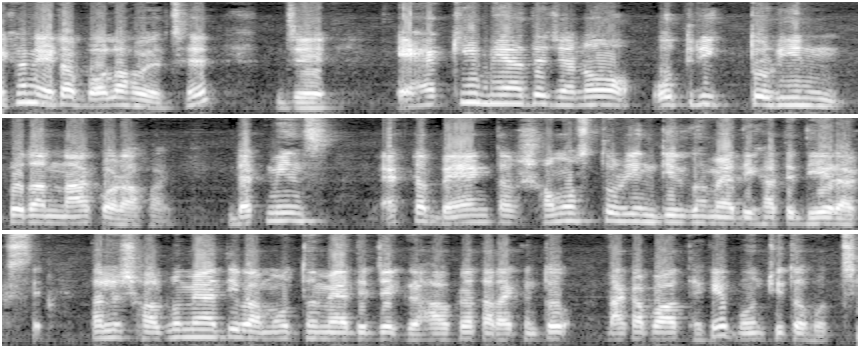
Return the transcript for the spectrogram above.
এখানে এটা বলা হয়েছে যে একই মেয়াদে যেন অতিরিক্ত ঋণ প্রদান না করা হয়। দ্যাট মিন্স একটা ব্যাংক তার সমস্ত ঋণ দীর্ঘমেয়াদী খাতে দিয়ে রাখছে। তাহলে স্বল্পমেয়াদী বা মধ্যমেয়াদী যে গ্রাহকরা তারা কিন্তু টাকা পাওয়া থেকে বঞ্চিত হচ্ছে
